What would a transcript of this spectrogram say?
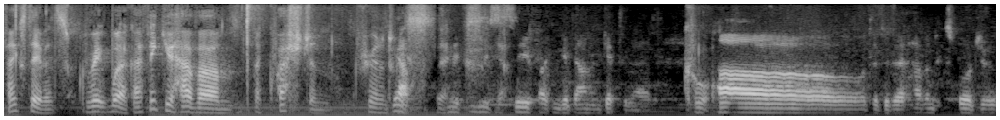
Thanks, David. It's great work. I think you have um, a question. Yeah, let me, let me yeah. see if I can get down and get to that. Cool. Uh, haven't explored you.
